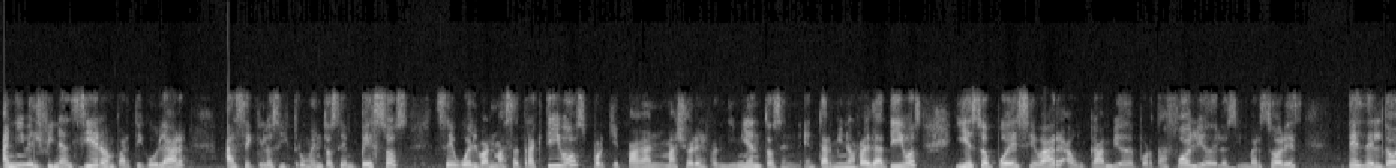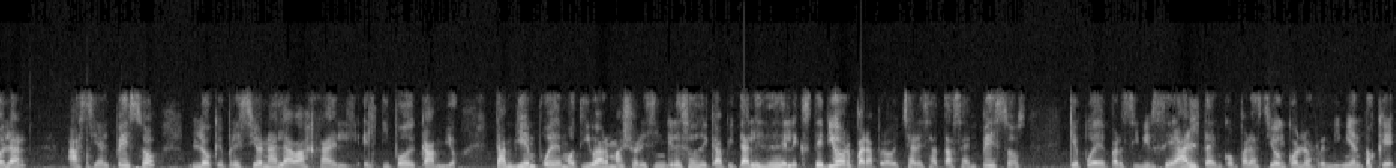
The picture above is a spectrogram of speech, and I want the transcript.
a nivel financiero en particular, hace que los instrumentos en pesos se vuelvan más atractivos porque pagan mayores rendimientos en, en, términos relativos y eso puede llevar a un cambio de portafolio de los inversores desde el dólar hacia el peso, lo que presiona la baja el, tipo de cambio. También puede motivar mayores ingresos de capitales desde el exterior para aprovechar esa tasa en pesos, que puede percibirse alta en comparación con los rendimientos que,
